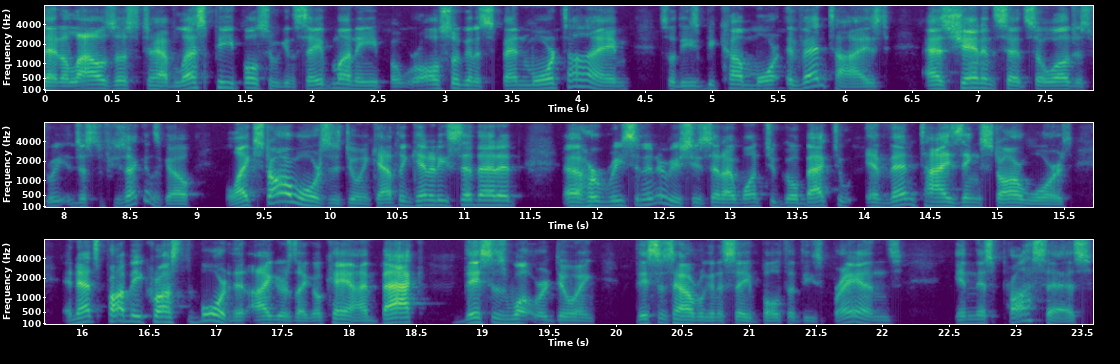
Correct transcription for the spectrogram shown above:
that allows us to have less people so we can save money, but we're also going to spend more time so these become more eventized. As Shannon said so well just re- just a few seconds ago, like Star Wars is doing. Kathleen Kennedy said that at uh, her recent interview. She said, "I want to go back to eventizing Star Wars," and that's probably across the board. That Iger's like, "Okay, I'm back. This is what we're doing. This is how we're going to save both of these brands in this process."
